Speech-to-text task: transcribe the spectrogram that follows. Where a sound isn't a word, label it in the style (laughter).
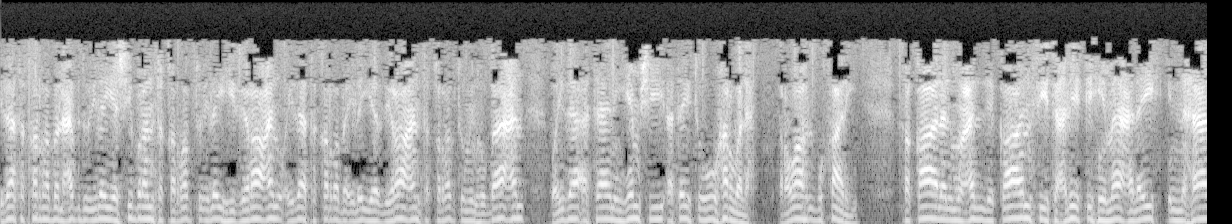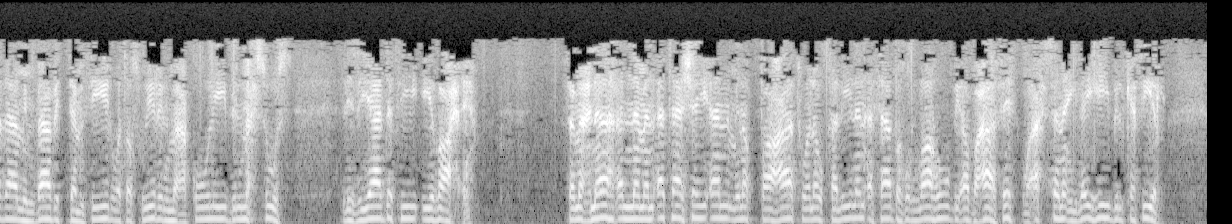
إذا تقرب العبد إلي شبرا تقربت إليه ذراعا وإذا تقرب إلي ذراعا تقربت منه باعا وإذا أتاني يمشي أتيته هرولة. رواه البخاري. فقال المعلقان في تعليقهما عليه إن هذا من باب التمثيل وتصوير المعقول بالمحسوس لزيادة إيضاحه. فمعناه أن من أتى شيئا من الطاعات ولو قليلا أثابه الله بأضعافه وأحسن إليه بالكثير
